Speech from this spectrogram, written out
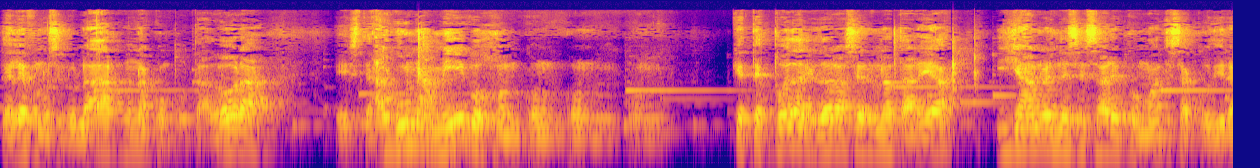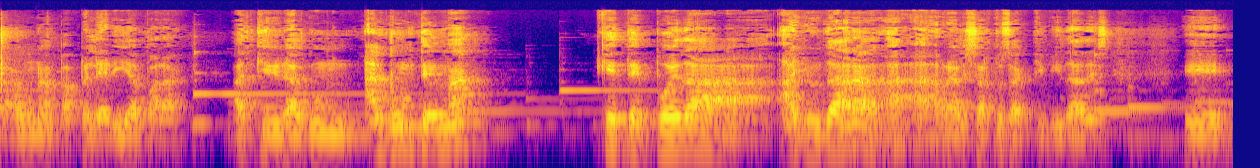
teléfono celular, una computadora, este, algún amigo con, con, con, que te pueda ayudar a hacer una tarea y ya no es necesario como antes acudir a una papelería para adquirir algún, algún tema que te pueda ayudar a, realizar tus actividades. Eh,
